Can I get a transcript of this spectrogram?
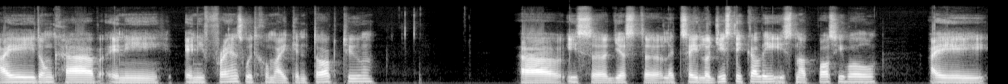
I don't have any any friends with whom I can talk to. Uh, is uh, just uh, let's say logistically it's not possible. I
